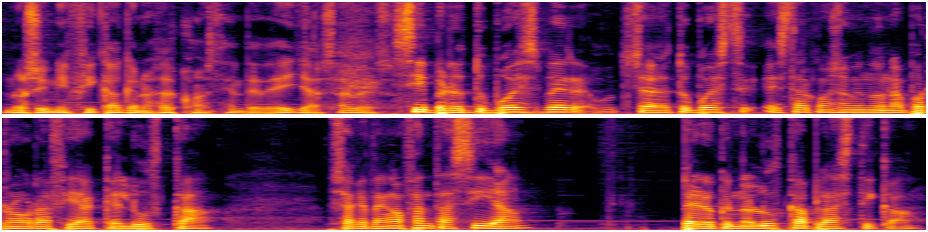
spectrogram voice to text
no significa que no seas consciente de ellas, ¿sabes? Sí, pero tú puedes ver, o sea, tú puedes estar consumiendo una pornografía que luzca, o sea, que tenga fantasía, pero que no luzca plástica.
